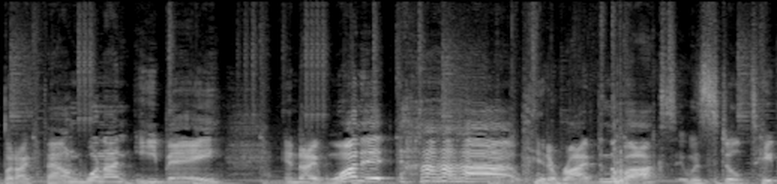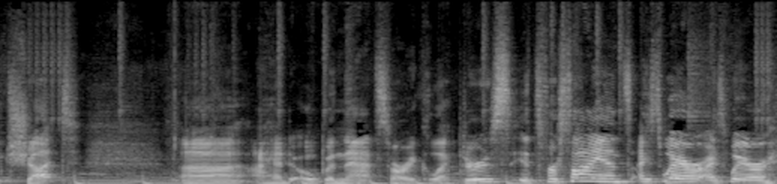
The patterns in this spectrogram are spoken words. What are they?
but I found one on eBay and I won it. Ha ha! It arrived in the box. It was still taped shut. Uh, I had to open that, sorry collectors. It's for science, I swear, I swear.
